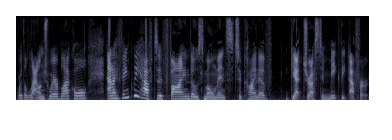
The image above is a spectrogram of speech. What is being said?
or the loungewear black hole. And I think we have to find those moments to kind of get dressed and make the effort.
